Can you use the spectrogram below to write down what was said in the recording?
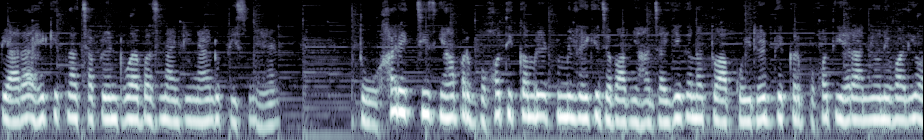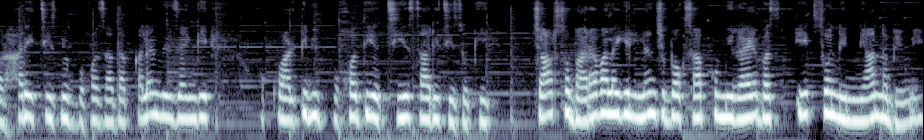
प्यारा है, कितना अच्छा प्रिंट हुआ है। बस नाइन्टी नाइन रुपीज़ में है। तो हर एक चीज़ यहाँ पर बहुत ही कम रेट में मिल रही है। जब आप यहाँ जाइएगा ना तो आपको ये रेट देखकर बहुत ही हैरानी होने वाली है और हर एक चीज़ में बहुत ज़्यादा कलर मिल जाएँगे। और क्वालिटी भी बहुत ही अच्छी है सारी चीज़ों की। चार सौ बारह वाला ये लंच बॉक्स आपको मिल रहा है बस एक सौ निन्यानबे में।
